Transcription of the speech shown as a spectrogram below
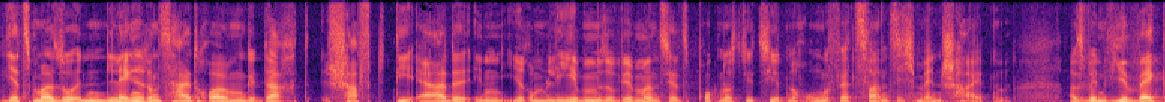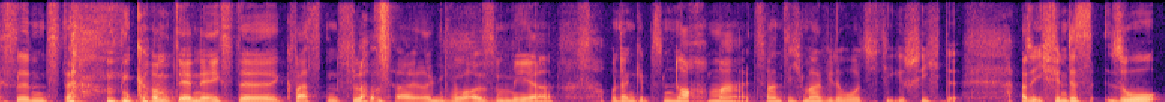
Jetzt mal so in längeren Zeiträumen gedacht, schafft die Erde in ihrem Leben, so wie man es jetzt prognostiziert, noch ungefähr 20 Menschheiten. Also wenn wir weg sind, dann kommt der nächste Quastenflosser irgendwo aus dem Meer und dann gibt es nochmal, 20 Mal wiederholt sich die Geschichte. Also ich finde es so,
